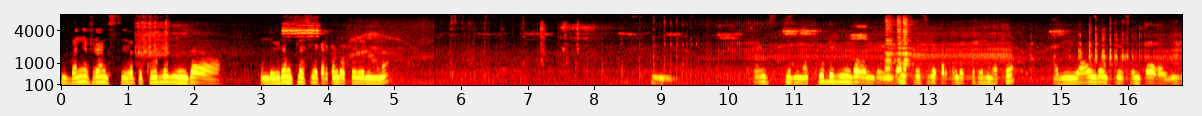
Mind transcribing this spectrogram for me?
ಬನ್ನಿ ಫ್ರೆಂಡ್ಸ್ ಇವತ್ತು ಕೂಡ್ಲಿಗಿಂದ ಒಂದು ಇಡನ್ ಪ್ಲೇಸ್ಗೆ ಕರ್ಕೊಂಡು ಹೋಗ್ತಿದ್ದೀವಿ ನಿಮ್ಮನ್ನ. ಫ್ರೆಂಡ್ಸ್ ನಿಮ್ಮನ್ನ ಕೂಡ್ಲಿಗಿಂದ ಒಂದು ಇಡನ್ ಪ್ಲೇಸ್ಗೆ ಕರ್ಕೊಂಡು ಹೋಗ್ತಿದ್ದೀನಿ ಇವತ್ತು ಅದು ಯಾವ ಇಡನ್ ಪ್ಲೇಸ್ ಅಂತ ಈಗ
